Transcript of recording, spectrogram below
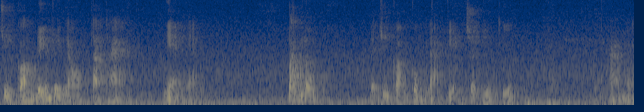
chúng con đến với nhau thật thà, nhẹ nhàng. Bắt nối để chúng con cùng làm việc cho yêu thương. Amen.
